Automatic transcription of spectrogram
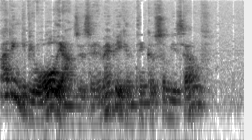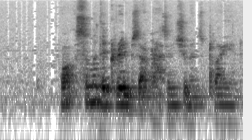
I didn't give you all the answers here. Maybe you can think of some yourself. What are some of the groups that brass instruments play in?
